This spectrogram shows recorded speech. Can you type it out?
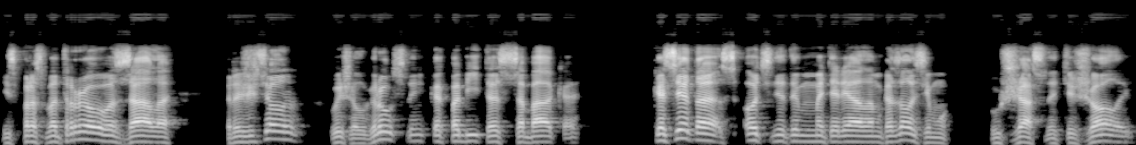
Из просмотрового зала режиссер вышел грустный, как побитая собака. Кассета с отснятым материалом казалась ему ужасно тяжелой.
